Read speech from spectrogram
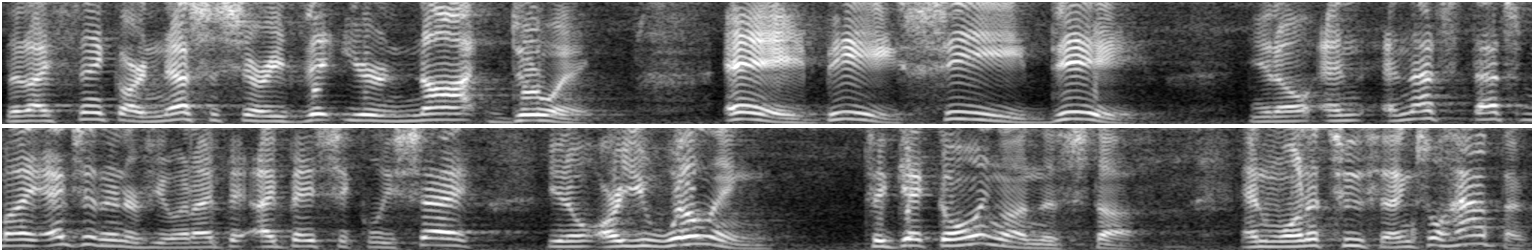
that I think are necessary that you're not doing. A, B, C, D. You know, and, and that's, that's my exit interview. And I, ba- I basically say, you know, are you willing to get going on this stuff. And one of two things will happen.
